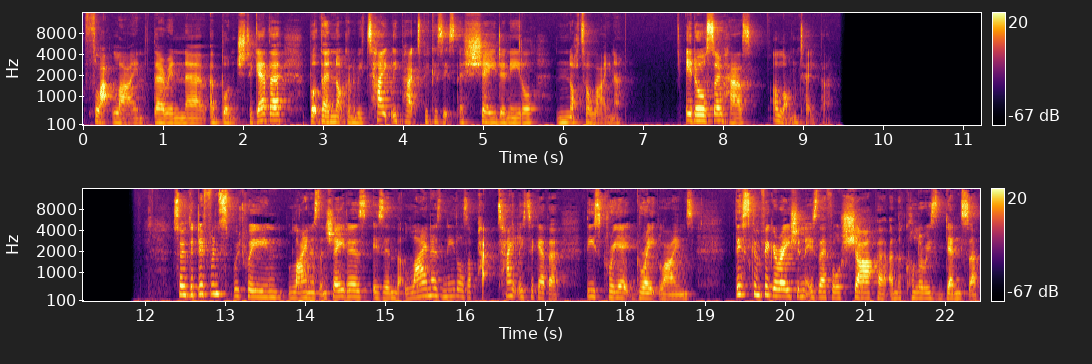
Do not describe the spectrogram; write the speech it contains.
flat line, they're in a, a bunch together, but they're not going to be tightly packed because it's a shader needle, not a liner. It also has a long taper. So the difference between liners and shaders is in that liners needles are packed tightly together. These create great lines. This configuration is therefore sharper and the colour is denser.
